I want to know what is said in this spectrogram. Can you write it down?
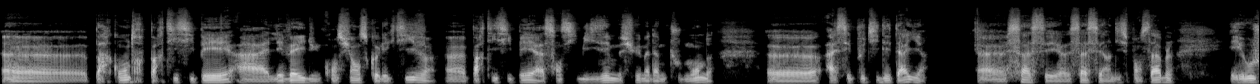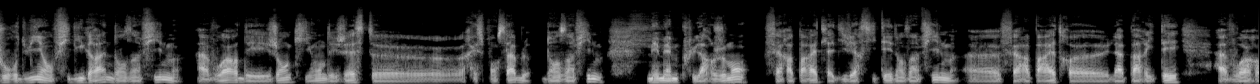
Par contre participer à l'éveil d'une conscience collective participer à sensibiliser monsieur et madame tout le monde à ces petits détails ça c'est ça c'est indispensable Et aujourd'hui, en filigrane dans un film, avoir des gens qui ont des gestes euh, responsables dans un film, mais même plus largement, faire apparaître la diversité dans un film, euh, faire apparaître euh, la parité, avoir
